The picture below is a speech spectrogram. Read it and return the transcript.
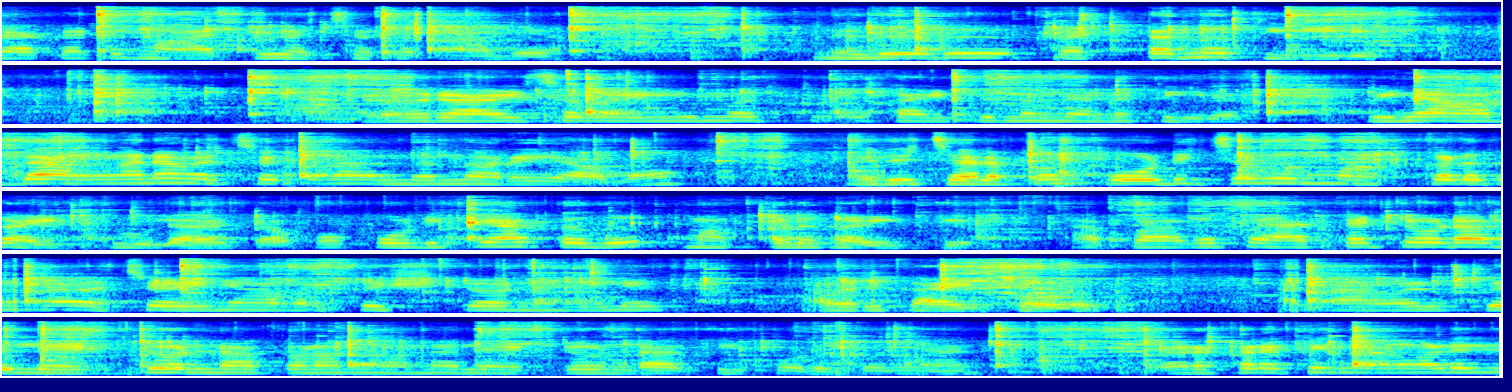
പാക്കറ്റ് മാറ്റി വെച്ചിട്ട് മതിയാണ് ഇത് പെട്ടെന്ന് തീരും. ഒരാഴ്ച കഴിയുമ്പോൾ കഴിക്കുമ്പോൾ തന്നെ തീരും. പിന്നെ അത് അങ്ങനെ വെച്ചേക്കണം എന്തെന്നറിയാമോ? ഇത് ചിലപ്പോൾ പൊടിച്ചത് മക്കൾ കഴിക്കൂല കേട്ടോ. അപ്പോൾ പൊടിക്കാത്തത് മക്കൾ കഴിക്കും. അപ്പോൾ അത് പാക്കറ്റോടെ അങ്ങനെ വെച്ച് കഴിഞ്ഞാൽ അവർക്ക് ഇഷ്ടമുണ്ടെങ്കിൽ അവർ കഴിച്ചോളും. അല്ല അവൾക്ക് ലഡ്ഡു ഉണ്ടാക്കണം എന്ന് പറഞ്ഞാൽ ലഡ്ഡു ഉണ്ടാക്കി കൊടുക്കും ഞാൻ. ഇടയ്ക്കിടയ്ക്ക് ഞങ്ങൾ ഈ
